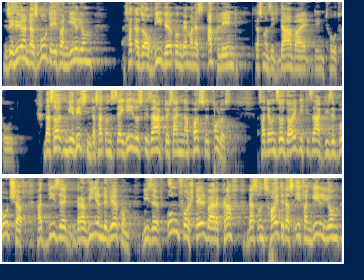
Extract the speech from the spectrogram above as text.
Sie hören das gute Evangelium. Es hat also auch die Wirkung, wenn man es ablehnt, dass man sich dabei den Tod holt. Das sollten wir wissen. Das hat uns der Jesus gesagt durch seinen Apostel Paulus. Das hat er uns so deutlich gesagt. Diese Botschaft hat diese gravierende Wirkung, diese unvorstellbare Kraft, dass uns heute das Evangelium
